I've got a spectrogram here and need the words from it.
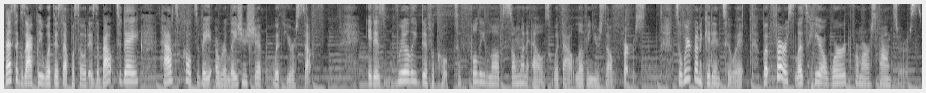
That's exactly what this episode is about today how to cultivate a relationship with yourself. It is really difficult to fully love someone else without loving yourself first. So we're going to get into it. But first, let's hear a word from our sponsors.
